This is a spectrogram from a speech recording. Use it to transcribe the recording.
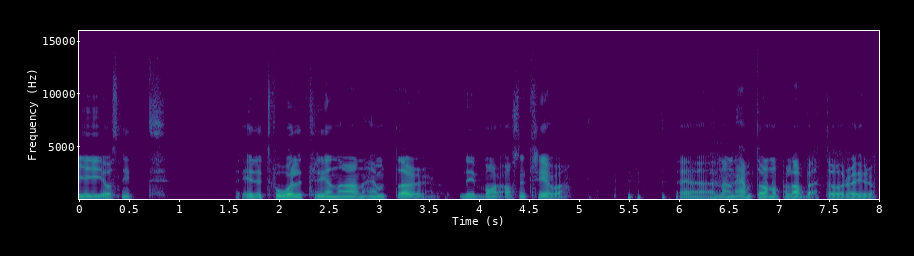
i avsnitt, är det två eller tre när han hämtar, det är avsnitt tre va? Eh, när han hämtar honom på labbet och röjer upp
